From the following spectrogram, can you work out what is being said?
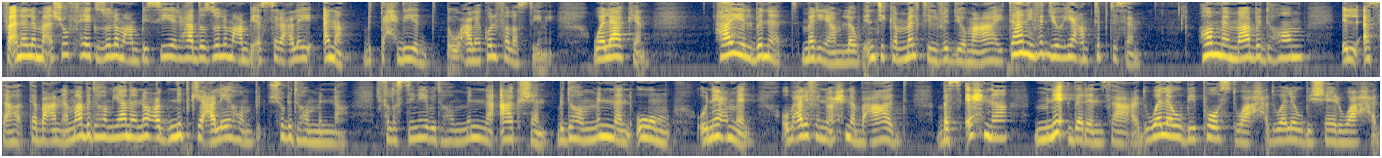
فأنا لما أشوف هيك ظلم عم بيصير هذا الظلم عم بيأثر علي أنا بالتحديد وعلى كل فلسطيني. ولكن هاي البنت مريم لو انت كملتي الفيديو معاي تاني فيديو هي عم تبتسم. هم ما بدهم الأسى تبعنا. ما بدهم يانا نقعد نبكي عليهم. شو بدهم منا؟ الفلسطينية بدهم منا أكشن بدهم منا نقوم ونعمل. وبعرف إنه إحنا بعاد. بس إحنا بنقدر نساعد. ولو ببوست واحد ولو بشير واحد.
